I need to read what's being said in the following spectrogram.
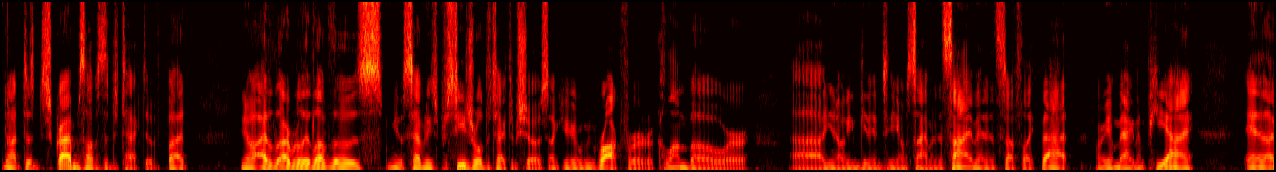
not doesn't describe himself as a detective. But you know, I, I really love those you know '70s procedural detective shows like you know Rockford or Columbo or uh, you know you can get into you know Simon and Simon and stuff like that or you know Magnum PI. And I,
